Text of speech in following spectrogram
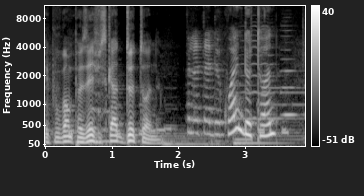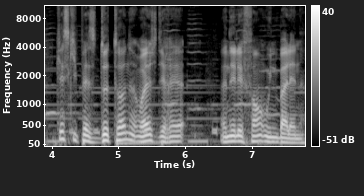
et pouvant peser jusqu'à 2 tonnes. C'est la taille de quoi, une deux tonnes? Qu'est-ce qui pèse 2 tonnes? Ouais, je dirais un éléphant ou une baleine.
